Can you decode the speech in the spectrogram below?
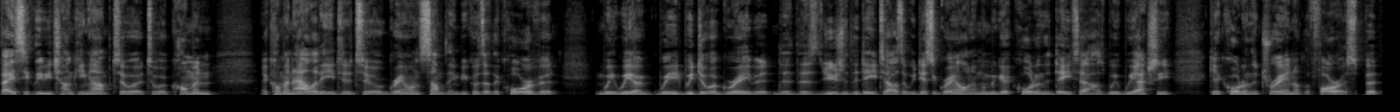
basically be chunking up to a to a common a commonality to, to agree on something because at the core of it we we, are, we we do agree but there's usually the details that we disagree on. And when we get caught in the details we, we actually get caught in the tree and not the forest. But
